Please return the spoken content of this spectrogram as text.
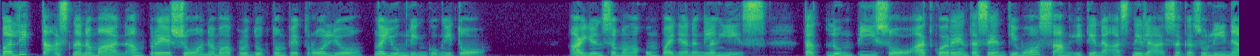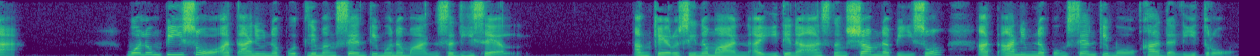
Balik taas na naman ang presyo ng mga produktong petrolyo ngayong linggong ito. Ayon sa mga kumpanya ng langis, 3 piso at 40 sentimos ang itinaas nila sa gasolina. 8 piso at 65 sentimo naman sa diesel. Ang kerosene naman ay itinaas ng siyam na piso at anim na pong sentimo kada litro.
